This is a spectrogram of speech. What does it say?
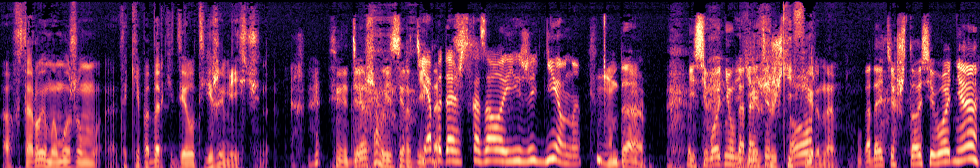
А Второй, мы можем такие подарки делать ежемесячно. Дешево и сердито. Я бы даже сказала ежедневно. Ну Да. И сегодня угадайте, что? Угадайте, что сегодня?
